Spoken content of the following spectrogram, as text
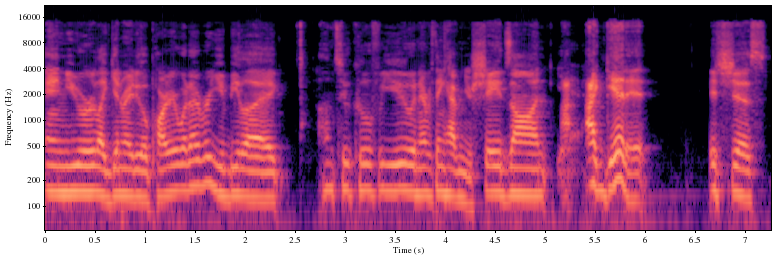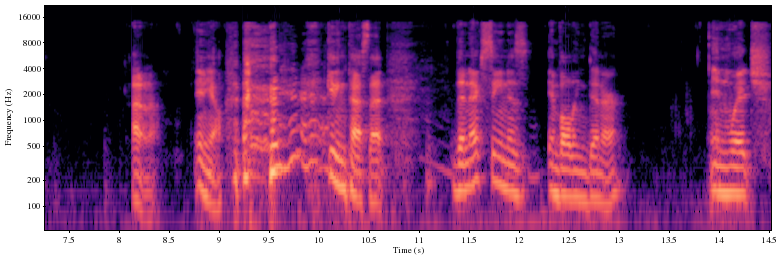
and you were like getting ready to go party or whatever, you'd be like, I'm too cool for you and everything, having your shades on. Yeah. I, I get it. It's just I don't know. Anyhow. getting past that. The next scene is involving dinner, in which,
